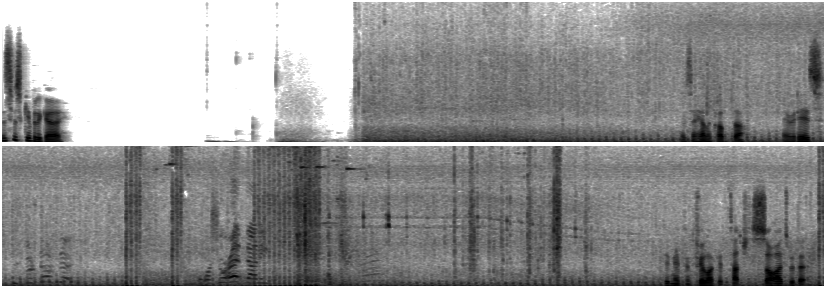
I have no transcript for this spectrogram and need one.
Let's just give it a go. There's a helicopter. There it is. Your head, Dani. Didn't even feel like it touched the sides with it.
